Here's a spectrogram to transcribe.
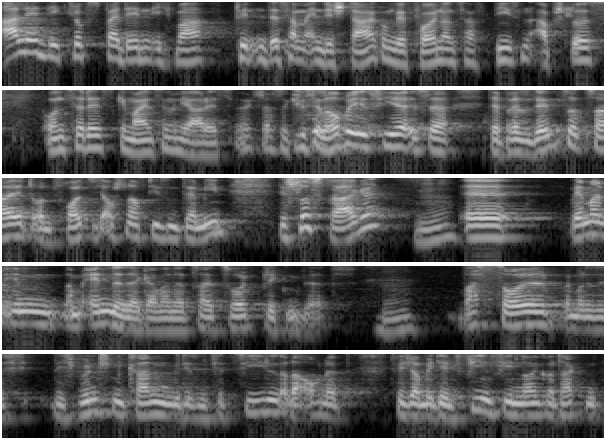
alle die Clubs, bei denen ich war, finden das am Ende stark und wir freuen uns auf diesen Abschluss unseres gemeinsamen Jahres. Ja, klasse. Christian Hoppe ist hier, ist ja der Präsident zurzeit und freut sich auch schon auf diesen Termin. Die Schlussfrage, mhm. äh, wenn man in, am Ende der Governorzeit zurückblicken wird, mhm. Was soll, wenn man sich, sich wünschen kann mit diesen vier Zielen oder auch natürlich auch mit den vielen, vielen neuen Kontakten,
